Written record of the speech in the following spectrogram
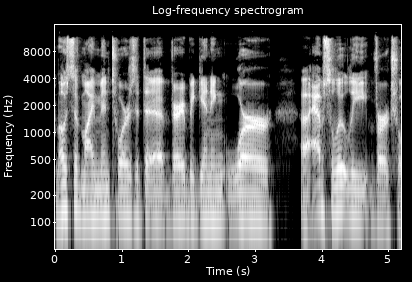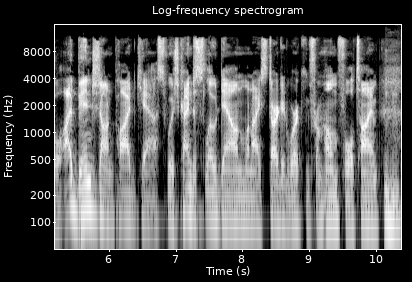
most of my mentors at the very beginning were uh, absolutely virtual. I binged on podcasts, which kind of slowed down when I started working from home full time. Mhm.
